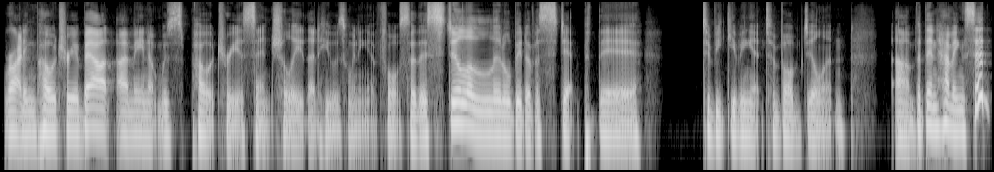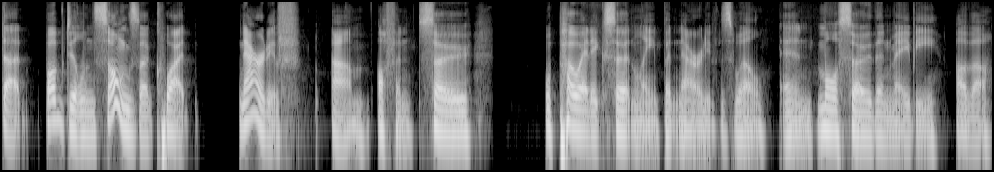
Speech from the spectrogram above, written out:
writing poetry about. I mean, it was poetry essentially that he was winning it for. So there's still a little bit of a step there to be giving it to Bob Dylan. Um, but then, having said that, Bob Dylan's songs are quite narrative um, often. So, well, poetic certainly, but narrative as well, and more so than maybe other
